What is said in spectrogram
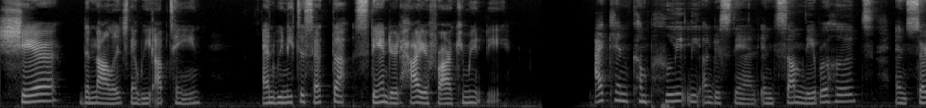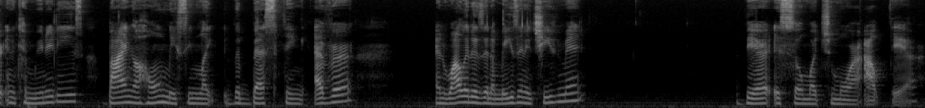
share the knowledge that we obtain, and we need to set the standard higher for our community. I can completely understand in some neighborhoods and certain communities, buying a home may seem like the best thing ever. And while it is an amazing achievement, there is so much more out there.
